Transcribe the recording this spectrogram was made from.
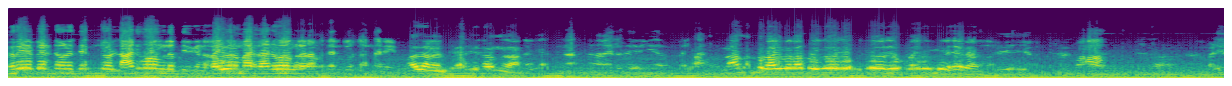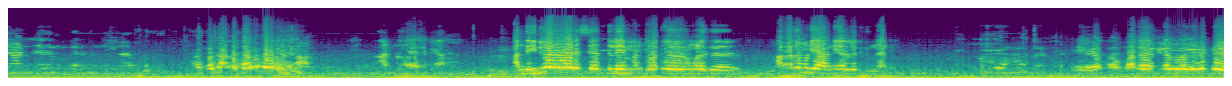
நிறைய பேர்கிட்ட வந்து தெரிஞ்சு கொள்ளலாம் அனுபவங்கள் எப்படி இருக்கு டிரைவர் மாதிரி அனுபவங்களை நம்ம தெரிஞ்சு கொள்ளலாம் நான் வந்து டிரைவரா டிரைவிங் செய்யறேன் நான் அந்த இருபது வருஷத்துலயும் வந்து உங்களுக்கு மறக்க முடியாத நிகழ்வு இருக்கு நிகழ்வுகள் இருக்கு.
